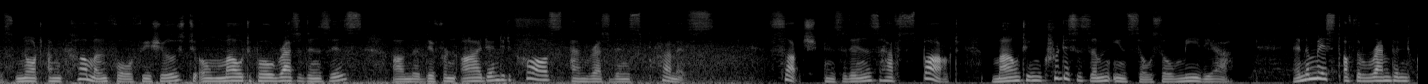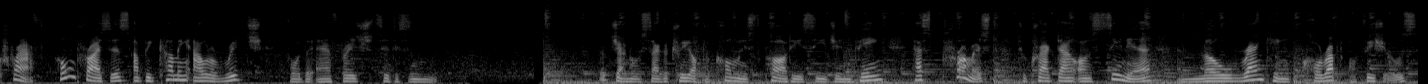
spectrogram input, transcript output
it's not uncommon for officials to own multiple residences under different identity cards and residence permits. Such incidents have sparked mounting criticism in social media. In the midst of the rampant craft, home prices are becoming out of reach for the average citizen. The General Secretary of the Communist Party, Xi Jinping, has promised to crack down on senior and low ranking corrupt officials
